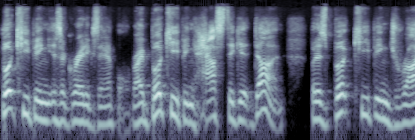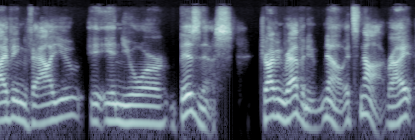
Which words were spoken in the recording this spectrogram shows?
Bookkeeping is a great example, right? Bookkeeping has to get done, but is bookkeeping driving value in your business? driving revenue no it's not right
